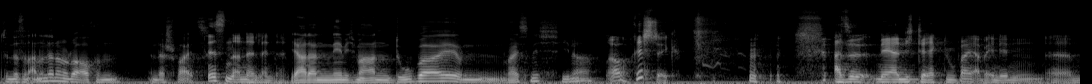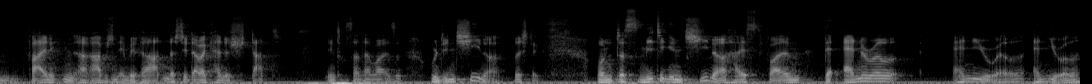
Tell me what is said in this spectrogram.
Sind das in anderen Ländern oder auch in, in der Schweiz? Das ist in anderen Ländern. Ja, dann nehme ich mal an Dubai und weiß nicht, China. Oh, richtig. also, naja, nicht direkt Dubai, aber in den ähm, Vereinigten Arabischen Emiraten. Da steht aber keine Stadt, interessanterweise. Und in China, richtig. Und das Meeting in China heißt vor allem The Annual, Annual, Annual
